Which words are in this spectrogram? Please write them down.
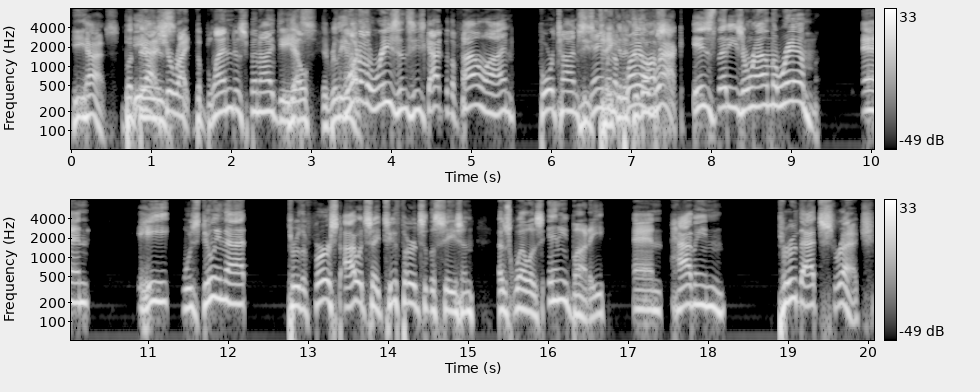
He has. But he has. is- You're right. The blend has been ideal. Yes, it really One has. of the reasons he's gotten to the foul line four times He's a game in taken the it to the playoffs rack. is that he's around the rim, and he was doing that through the first, I would say, two thirds of the season as well as anybody, and having through that stretch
